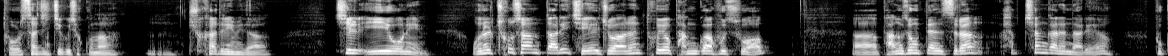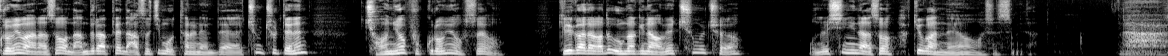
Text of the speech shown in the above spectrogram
돌 사진 찍으셨구나. 음, 축하드립니다. 725님, 오늘 초3 딸이 제일 좋아하는 토요 방과 후 수업, 아, 방송 댄스랑 합창 가는 날이에요. 부끄러움이 많아서 남들 앞에 나서지 못하는 애인데 춤출 때는 전혀 부끄러움이 없어요. 길 가다가도 음악이 나오면 춤을 춰요. 오늘 신이 나서 학교 갔네요. 하셨습니다. 아,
